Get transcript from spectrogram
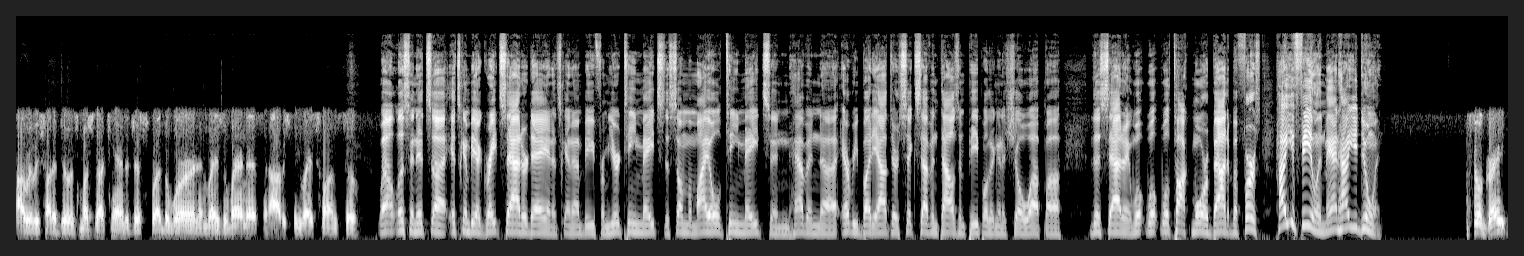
I really try to do as much as I can to just spread the word and raise awareness and obviously raise funds too. Well, listen, it's uh, it's going to be a great Saturday, and it's going to be from your teammates to some of my old teammates, and having uh, everybody out there, six, seven thousand people, they're going to show up uh, this Saturday. We'll, we'll we'll talk more about it. But first, how you feeling, man? How you doing? I feel great.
